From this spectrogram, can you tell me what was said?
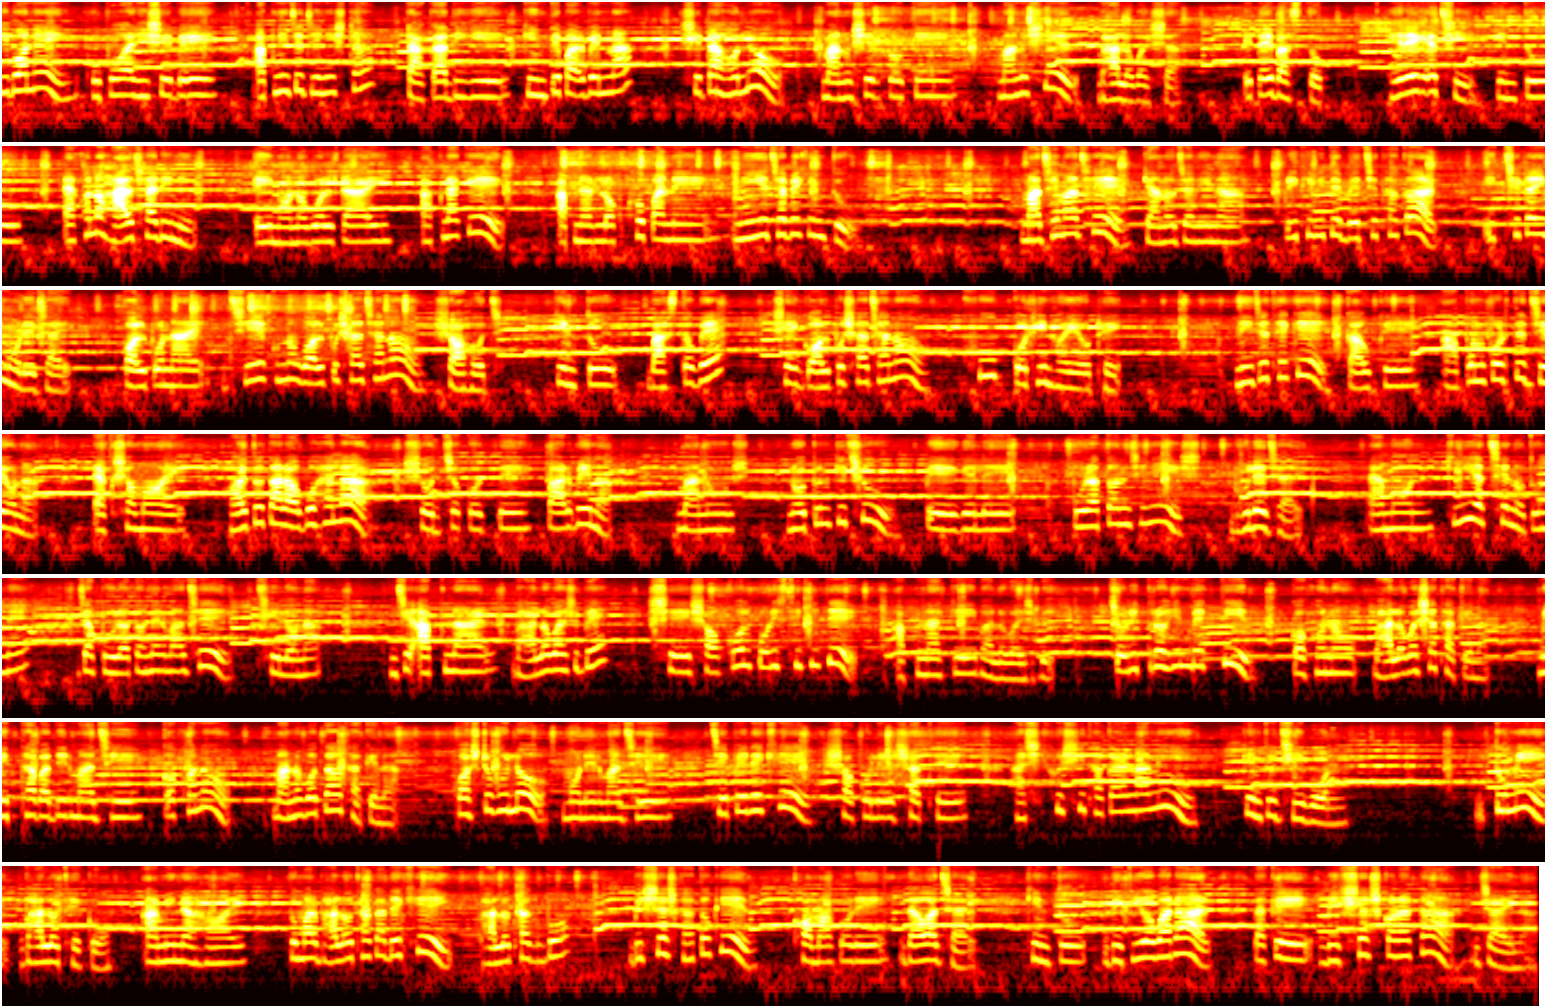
জীবনে উপহার হিসেবে আপনি যে জিনিসটা টাকা দিয়ে কিনতে পারবেন না, সেটা হলো মানুষের প্রতি মানুষের ভালোবাসা। এটাই বাস্তব। হেরে গেছি, কিন্তু এখনও হাল ছাড়িনি। এই মনোবলটাই আপনাকে আপনার লক্ষ্য পানে নিয়ে যাবে কিন্তু। মাঝে মাঝে, কেন জানি না, পৃথিবীতে বেঁচে থাকার ইচ্ছেটাই মরে যায়। কল্পনায় যে কোনো গল্প সাজানো সহজ, কিন্তু বাস্তবে সেই গল্প সাজানো খুব কঠিন হয়ে ওঠে। নিজে থেকে কাউকে আপন করতে যেও না। এক সময় হয়তো তার অবহেলা সহ্য করতে পারবে না। মানুষ নতুন কিছু পেয়ে গেলে পুরাতন জিনিস ভুলে যায়। এমন কি আছে নতুনে যা পুরাতনের মাঝে ছিল না? যে আপনার ভালোবাসবে সে সকল পরিস্থিতিতে আপনাকেই ভালোবাসবে। চরিত্রহীন ব্যক্তির কখনো ভালোবাসা থাকে না। মিথ্যাবাদীর মাঝে কখনো মানবতাও থাকে না। কষ্টগুলো মনের মাঝে চেপে রেখে সকলের সাথে হাসি খুশি থাকার নামই কিন্তু জীবন। তুমি ভালো থেকো। আমি না হয় তোমার ভালো থাকা দেখেই ভালো থাকব। বিশ্বাসঘাতকের ক্ষমা করে দেওয়া যায়। কিন্তু দ্বিতীয়বার আর তাকে বিশ্বাস করাটা যায় না।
